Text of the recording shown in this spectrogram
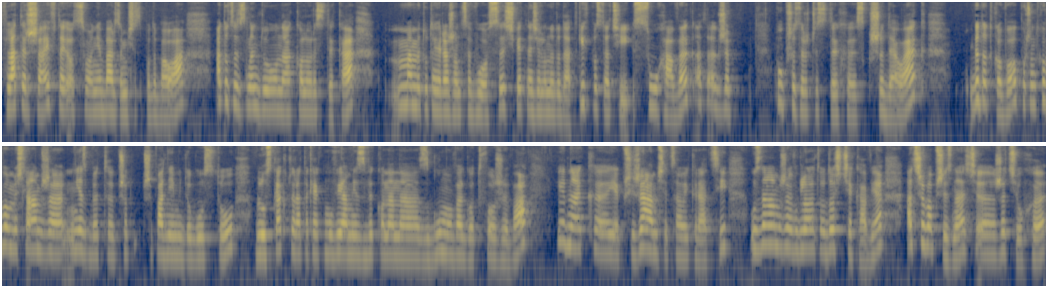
Fluttershy w tej odsłonie bardzo mi się spodobała, a to ze względu na kolorystykę. Mamy tutaj rażące włosy, świetne zielone dodatki w postaci słuchawek, a także półprzezroczystych skrzydełek. Dodatkowo, początkowo myślałam, że niezbyt przypadnie mi do gustu bluzka, która tak jak mówiłam jest wykonana z gumowego tworzywa. Jednak e, jak przyjrzałam się całej kreacji, uznałam, że wygląda to dość ciekawie, a trzeba przyznać, e, że ciuchy,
